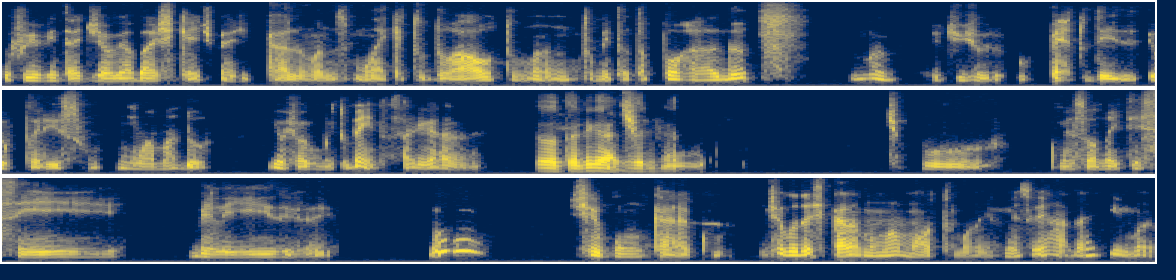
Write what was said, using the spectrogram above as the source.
Eu fui inventar de jogar basquete perto de casa, mano. Os moleque tudo alto, mano. Tomei tanta porrada. Mano, eu te juro, perto deles eu pareço um amador. E eu jogo muito bem, tá ligado? né? Tô, tô ligado, tô ligado. Tipo, tipo, começou a anoitecer, beleza, velho. Uhum. Chegou um cara, com... chegou dois caras numa moto, mano, começou errado aí, mano.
